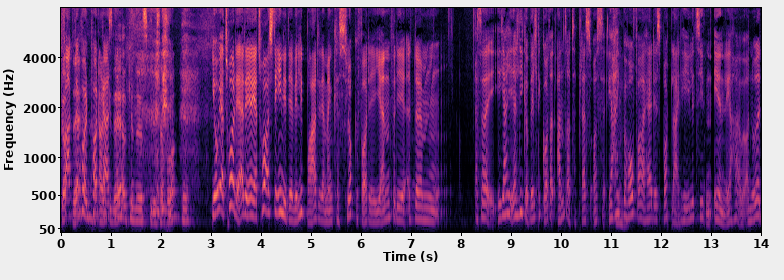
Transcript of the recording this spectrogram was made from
fakter på en podcast. Er det det, at kunne skrive sig på? jo, jeg tror, det er det. Jeg tror også, det er egentlig det er veldig bra, det der, man kan slukke for det igen, fordi at, øhm, Altså, jeg, jeg liker vældig godt, at andre tager plads også. Jeg har ikke mm. behov for at have det spotlight hele tiden, egentlig. Jeg har, og noget af,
